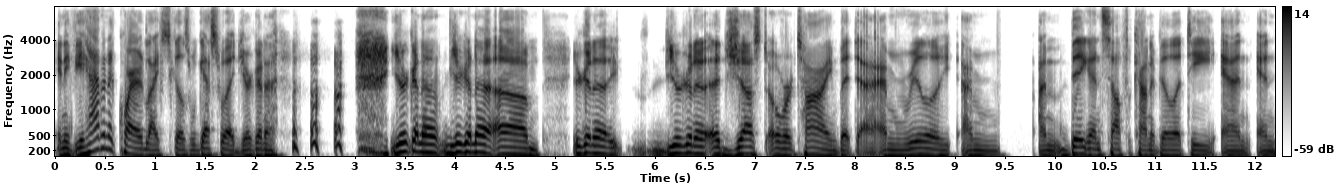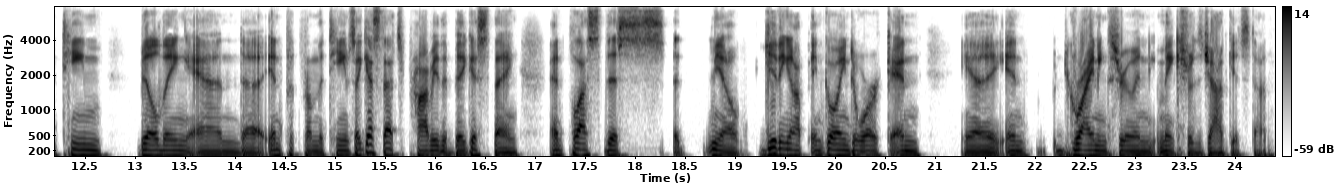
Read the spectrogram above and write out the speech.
And if you haven't acquired life skills well guess what? You're gonna you're gonna you're gonna um you're gonna you're gonna adjust over time. But i'm really i'm i'm big on self accountability and and team building and uh, input from the teams i guess that's probably the biggest thing. And plus this uh, you know getting up and going to work and and grinding through and make sure the job gets done.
